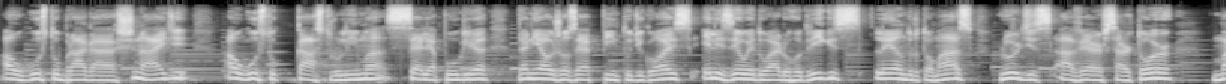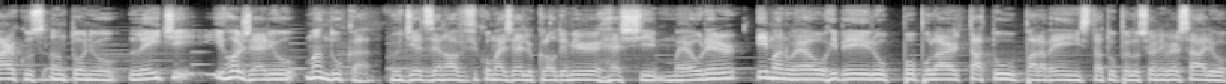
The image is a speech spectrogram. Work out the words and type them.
Augusto Braga Schneid, Augusto Castro Lima, Célia Puglia, Daniel José Pinto de Góes, Eliseu Eduardo Rodrigues, Leandro Tomás, Lourdes Aver Sartor, Marcos Antônio Leite e Rogério Manduca. No dia 19 ficou mais velho Claudemir Hesch Melder e Manuel Ribeiro Popular Tatu. Parabéns, Tatu, pelo seu aniversário.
